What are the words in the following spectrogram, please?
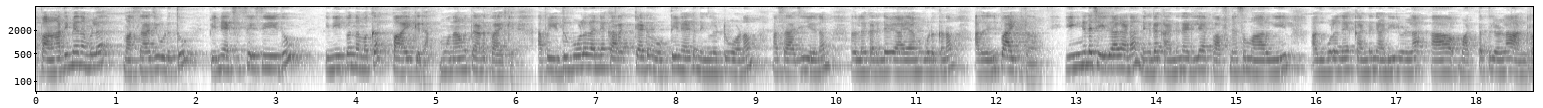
അപ്പോൾ ആദ്യമേ നമ്മൾ മസാജ് കൊടുത്തു പിന്നെ എക്സസൈസ് ചെയ്തു. ഇനിയിപ്പം നമുക്ക് പായ്ക്കിടാം. മൂന്നാമത്തെയാണ് പായ്ക്ക്. അപ്പോൾ ഇതുപോലെ തന്നെ കറക്റ്റായിട്ട് റൊട്ടീനായിട്ട് നിങ്ങളിട്ട് പോകണം മസാജ് ചെയ്യണം അതുപോലെ കണ്ണിന്റെ വ്യായാമം കൊടുക്കണം അത് കഴിഞ്ഞ് പായ്ക്കിടണം. ഇങ്ങനെ ചെയ്താലാണ് നിങ്ങളുടെ കണ്ണിനടിയിലെ ആ പഫ്നെസ് മാറുകയും അതുപോലെ തന്നെ കണ്ണിനടിയിലുള്ള ആ വട്ടത്തിലുള്ള അണ്ടർ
